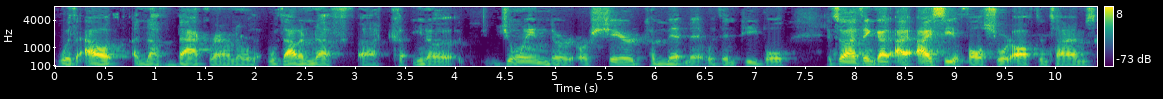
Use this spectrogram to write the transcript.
without enough background or without enough uh, you know joined or, or shared commitment within people. And so I think I, I see it fall short oftentimes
